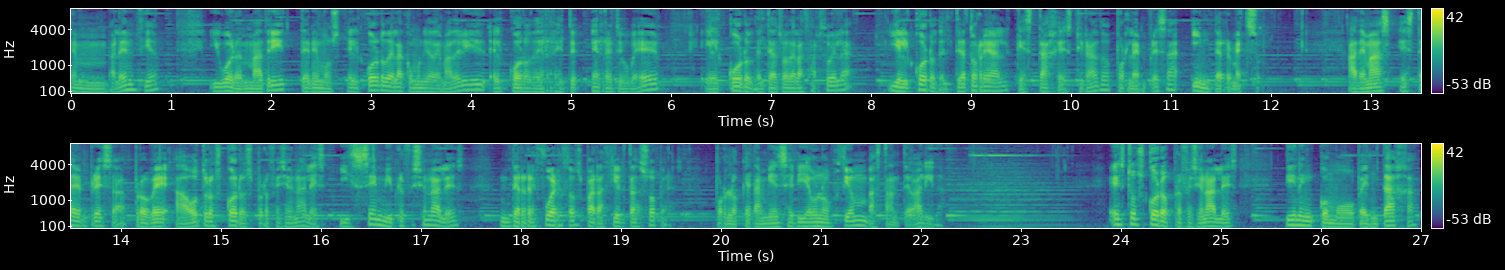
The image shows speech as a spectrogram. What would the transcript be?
en Valencia, y bueno, en Madrid tenemos el coro de la Comunidad de Madrid, el coro de RTVE, el coro del Teatro de la Zarzuela y el coro del Teatro Real que está gestionado por la empresa Intermezzo. Además, esta empresa provee a otros coros profesionales y semiprofesionales de refuerzos para ciertas óperas, por lo que también sería una opción bastante válida. Estos coros profesionales tienen como ventaja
